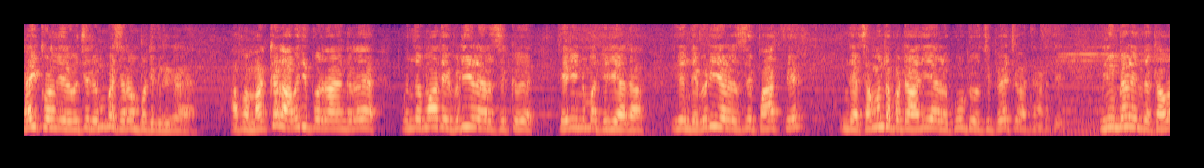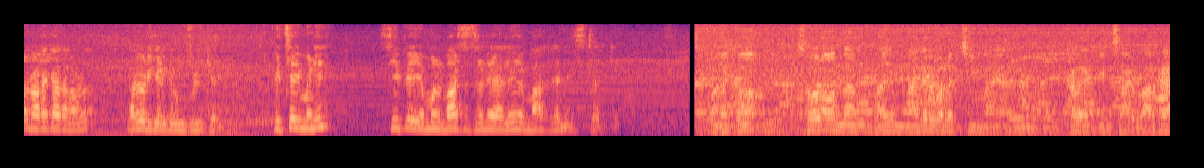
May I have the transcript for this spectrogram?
கை குழந்தைகளை வச்சு ரொம்ப சிரமப்பட்டுக்கிட்டு இருக்காங்க அப்போ மக்கள் அவதிப்படுறாங்கிறத கொஞ்சமாவது விடியல் அரசுக்கு தெரியணுமா தெரியாதா? இது இந்த விடியல் அரசு பார்த்து இந்த சம்மந்தப்பட்ட அதிகாரிகளை கூட்டு வச்சு பேச்சுவார்த்தை நடத்தி இனிமேல் இந்த தவறு நடக்காத அளவில் நடவடிக்கை எடுக்கணும்னு சொல்லி கேட்குறேன் பிச்சைமணி சிபிஐஎம்எல் மார்க்சிஸ்ட் லெனின் மா வணக்கம். சோழவந்தான் நகர் நகர வளர்ச்சி ம கழகத்தின் சார்பாக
